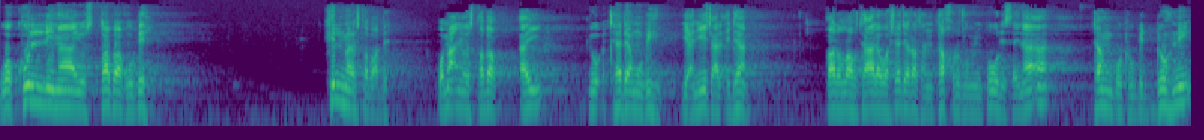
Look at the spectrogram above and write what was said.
وكل ما يصطبغ به. كل ما يصطبغ به. ومعنى يصطبغ أي يؤتدم به يعني يجعل عدام. قال الله تعالى وشجرة تخرج من طور سيناء تنبت بالدهن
